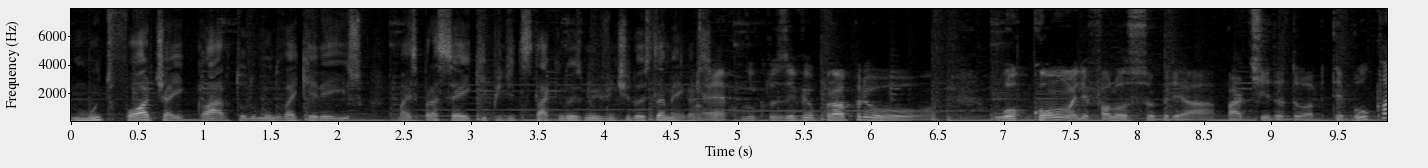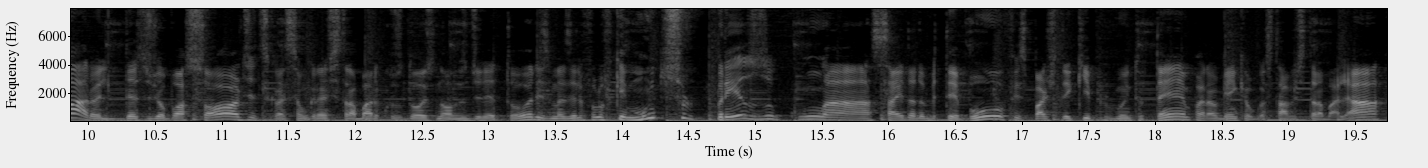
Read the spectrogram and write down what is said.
muito forte aí, claro, todo mundo vai querer isso, mas para ser a equipe de destaque em 2022 também, Garcia. É, inclusive o próprio o Ocon, ele falou sobre a partida do Abtebu. Claro, ele desejou boa sorte, disse que vai ser um grande trabalho com os dois novos diretores, mas ele falou: fiquei muito surpreso com a saída do Abtebu, fiz parte da equipe por muito tempo, era alguém que eu gostava de trabalhar,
